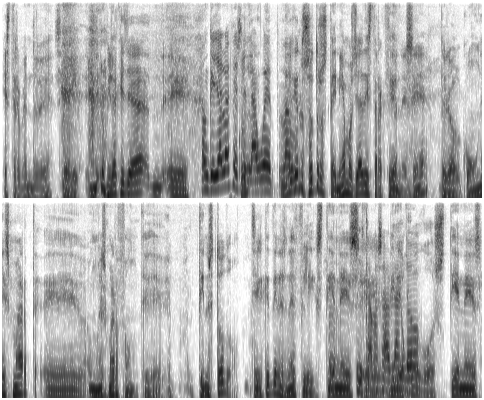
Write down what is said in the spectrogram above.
Es tremendo, ¿eh? O el- mira que ya... eh, Aunque ya lo haces en la web. No es que vamos. nosotros teníamos ya distracciones, ¿eh? pero con un smart, eh, un smartphone que tienes todo. Si es que tienes Netflix, tienes eh, hablando videojuegos, tienes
